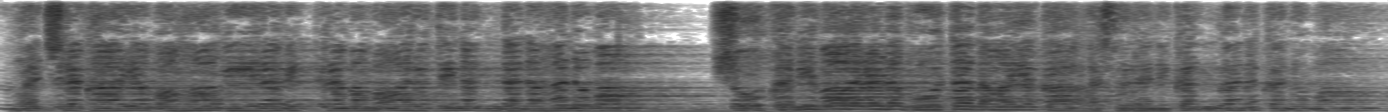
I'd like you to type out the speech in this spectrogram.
વજ્રકાય મહાવીર વિક્રમ મારુતિ નંદન હનુમા. શોક નિવારણ ભૂતદાયક અસુર નિકંદન કનુમા.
